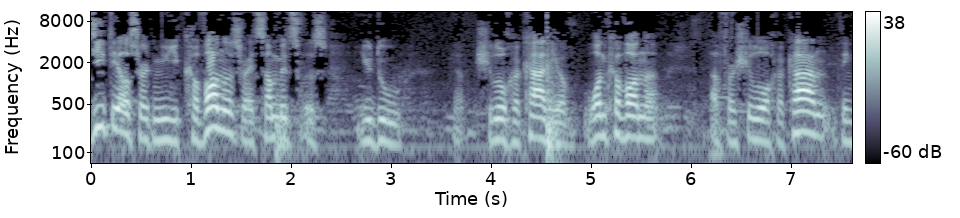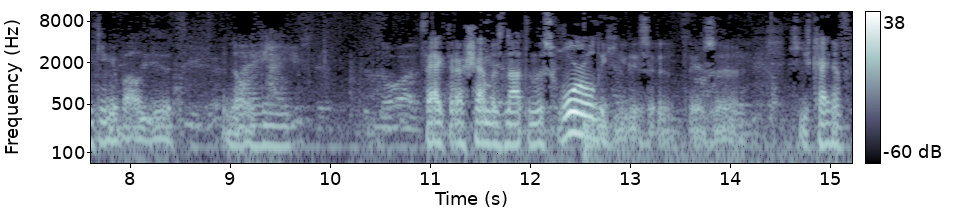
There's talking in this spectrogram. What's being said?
details, certain unique kavanas, right? Some mitzvahs you do you know, shiluach you have one kavana uh, for shiluach hakan, thinking about the, you know the fact that Hashem is not in this world. He is a, there's a, he's kind of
